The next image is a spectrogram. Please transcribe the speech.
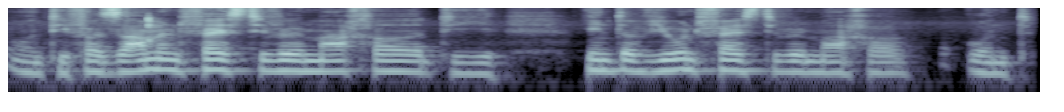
Und die versammeln Festivalmacher, die interviewen Festivalmacher. Und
